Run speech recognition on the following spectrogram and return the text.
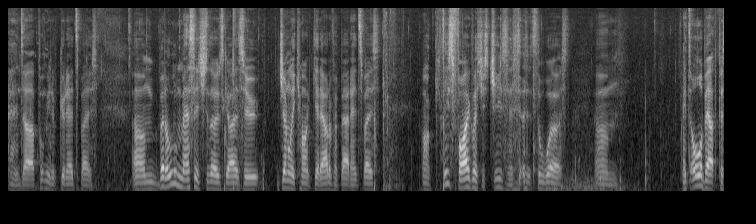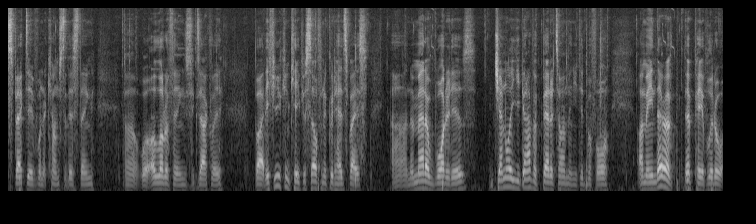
and uh, put me in a good headspace. Um, but a little message to those guys who generally can't get out of a bad headspace. Oh, these fire glitches, Jesus, it's the worst. Um, it's all about perspective when it comes to this thing. Uh, well, a lot of things, exactly. But if you can keep yourself in a good headspace, uh, no matter what it is, generally you're going to have a better time than you did before. I mean, there are there are people that are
